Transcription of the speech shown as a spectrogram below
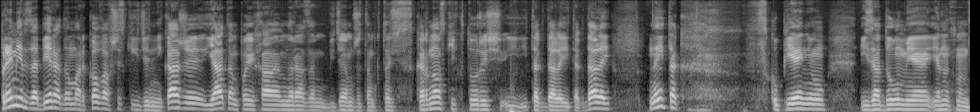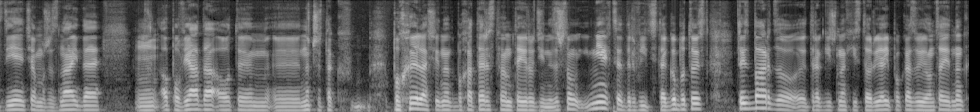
premier zabiera do Markowa wszystkich dziennikarzy, ja tam pojechałem razem, widziałem, że tam ktoś z Karnowskich któryś i, i tak dalej, i tak dalej. No i tak w skupieniu i zadumie, ja nawet mam zdjęcia, może znajdę, opowiada o tym, yy, znaczy tak pochyla się nad bohaterstwem tej rodziny. Zresztą nie chcę drwić z tego, bo to jest, to jest bardzo y, tragiczna historia i pokazująca jednak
